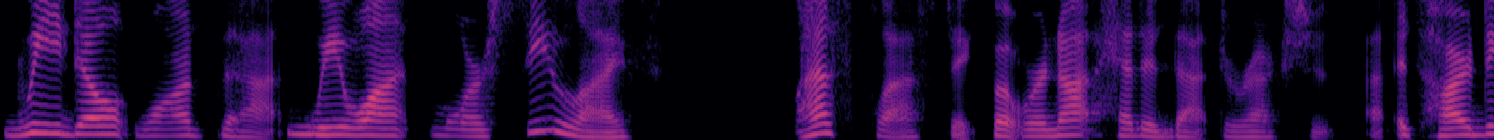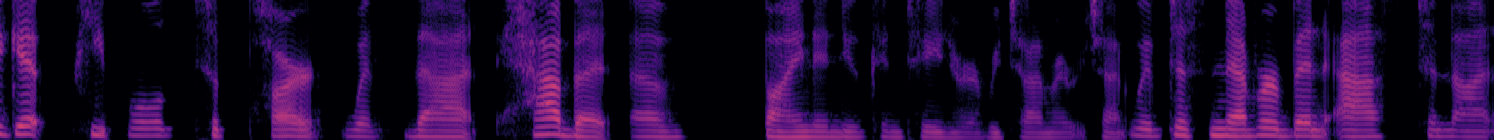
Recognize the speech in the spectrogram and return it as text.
we don't want that. Mm. We want more sea life, less plastic, but we're not headed that direction. Uh, it's hard to get people to part with that habit of buying a new container every time, every time. We've just never been asked to not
